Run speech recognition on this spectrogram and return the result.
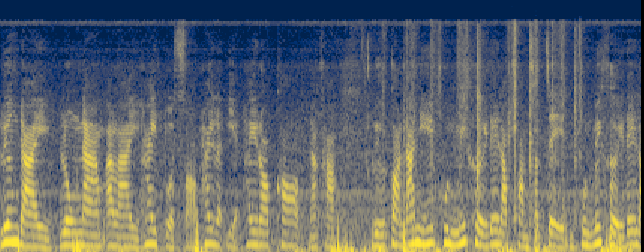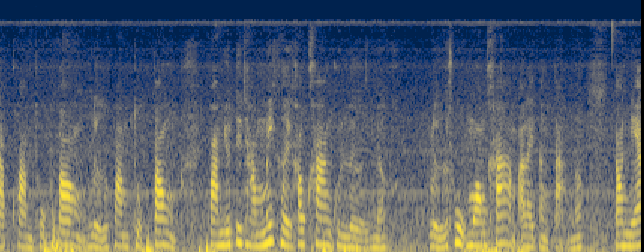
เรื่องใด ลงนามอะไร ให้ตรวจสอบให้ละเอียด ให้รอบคอบนะคะ หรือก่อนหน้านี้คุณไม่เคยได้รับความชัดเจน คุณไม่เคยได้รับความถูกต้อง หรือความถูกต้อง ความยุติธรรมไม่เคยเข้าข้างคุณเลยเนาะ หรือถูกมองข้ามอะไรต่างๆ เนาะ ตอนเนี้ย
